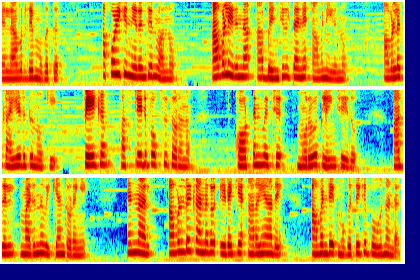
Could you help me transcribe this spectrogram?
എല്ലാവരുടെയും മുഖത്ത്. അപ്പോഴേക്ക് നിരഞ്ജൻ വന്നു. അവളിരുന്ന ആ ബെഞ്ചിൽ തന്നെ അവൻ ഇരുന്നു. അവളുടെ കൈയെടുത്ത് നോക്കി. വേഗം ഫസ്റ്റ് എയ്ഡ് ബോക്സ് തുറന്നു. കോട്ടൺ വെച്ച് മുറിവ് ക്ലീൻ ചെയ്തു. അതിൽ മരുന്ന് വയ്ക്കാൻ തുടങ്ങി. എന്നാൽ അവളുടെ കണ്ണുകൾ ഇടയ്ക്ക് അറിയാതെ അവന്റെ മുഖത്തേക്ക് പോകുന്നുണ്ട്.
